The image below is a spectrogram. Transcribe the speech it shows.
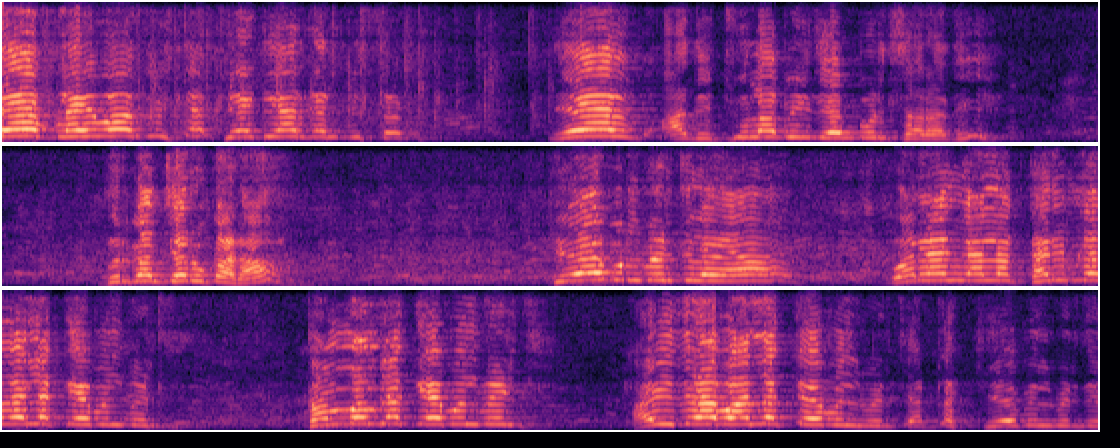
ఏ ఫ్లైఓవర్ చూసినా కేటీఆర్ కనిపిస్తాడు. ఏ అది జూలా బ్రిడ్జ్ ఏం బ్రిడ్జ్ సార్ అది? దుర్గం చెరువు కాడా? కేబుల్ బ్రిడ్జ్లయా? వరంగల్లో కరీంనగర్లో కేబుల్ బ్రిడ్జ్ ఖమ్మంలో కేబుల్ బ్రిడ్జ్. హైదరాబాద్లో కేబుల్ విడిచి అట్లా కేబుల్ విడిచి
